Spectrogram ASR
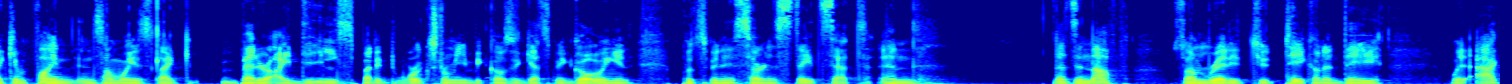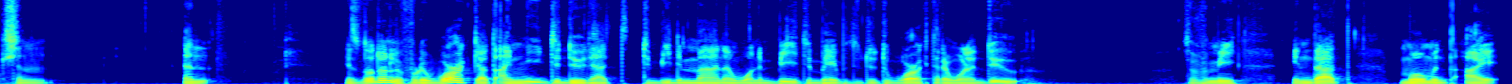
I can find in some ways like better ideals, but it works for me because it gets me going. It puts me in a certain state set, and that's enough. So I'm ready to take on a day with action, and it's not only for the workout. I need to do that to be the man I want to be, to be able to do the work that I want to do. So for me, in that moment, I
